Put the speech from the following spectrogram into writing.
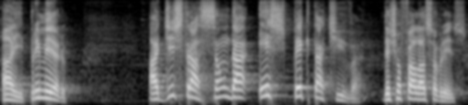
aí. Primeiro, a distração da expectativa. Deixa eu falar sobre isso.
